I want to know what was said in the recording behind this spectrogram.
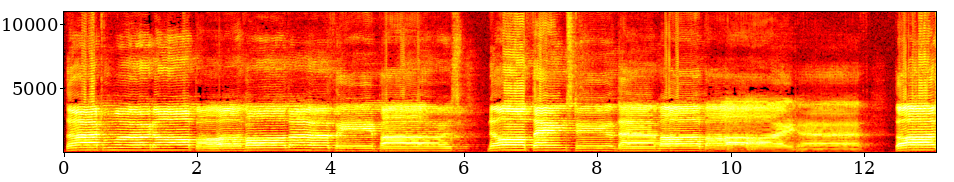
That word above all earthly powers, no thanks to them abideth. The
